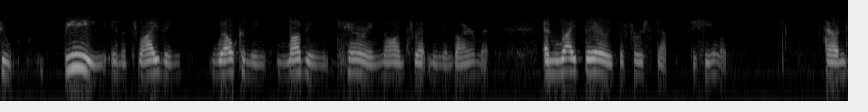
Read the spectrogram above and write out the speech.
to be in a thriving, welcoming, loving, caring, non-threatening environment. And right there is the first step to healing. And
